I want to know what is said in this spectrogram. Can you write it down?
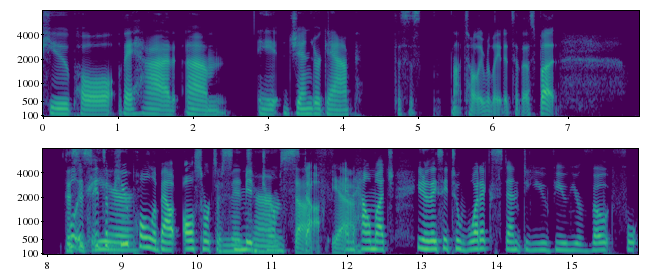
Pew poll, they had um, a gender gap. This is not totally related to this, but this well, it's, it's a Pew poll about all sorts of midterm, midterm stuff, stuff, yeah. and how much you know. They say to what extent do you view your vote for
